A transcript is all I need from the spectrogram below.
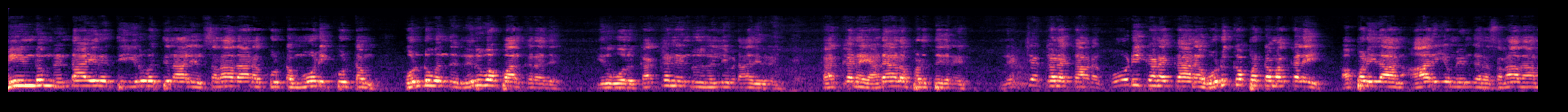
மீண்டும் இரண்டாயிரத்தி இருபத்தி நாலில் சனாதான கூட்டம் மோடி கூட்டம் கொண்டு வந்து நிறுவ பார்க்கிறது. இது ஒரு கக்கன் என்று சொல்லிவிடாதீர்கள். கக்கனை அடையாளப்படுத்துகிறேன். லட்சக்கணக்கான கோடிக்கணக்கான ஒடுக்கப்பட்ட மக்களை அப்படிதான் ஆரியம் என்கிற சனாதான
